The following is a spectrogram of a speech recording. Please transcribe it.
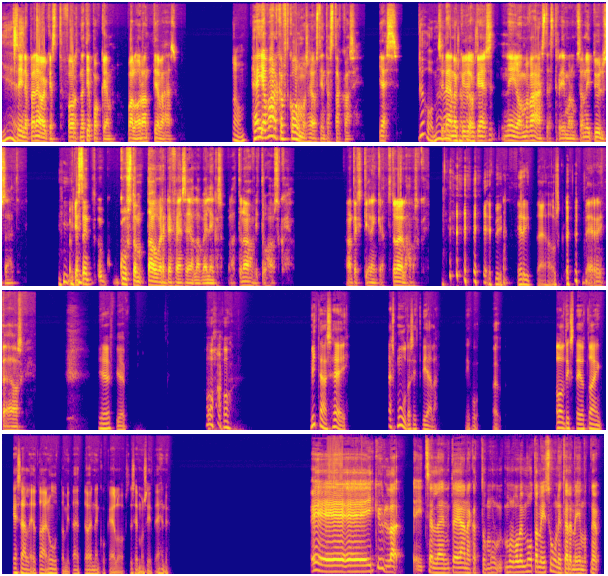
yes. Siinäpä ne oikeasti. Fortnite ja Pokemon. Valoranttia vähän. No. Hei, ja Warcraft 3 ostin tästä takaisin. Yes. Joo, mä Sitä en ole kyllä oikein, sit, niin on mä vähän sitä striimannut, mutta se on niin tylsää, että oikeastaan nyt custom tower defense ollaan veljen kanssa pelattu, ne on vittu hauskoja. Anteeksi kielenkäyttö, todella hauskoja. niin, erittäin hauska. Erittäin hauskoja. Jep, jep. Oho. Mitäs hei? Mitäs muuta sitten vielä? Niin kuin, ö, aloitiko te jotain kesällä jotain uutta, mitä ette ole ennen kokeilua? Onko te semmoisia tehnyt? Ei, kyllä itselleen nyt ei ainakaan tuu. Mulla, mulla oli muutamia suunnitelmia, mutta ne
